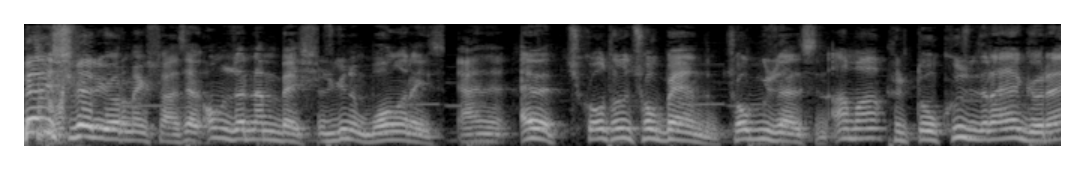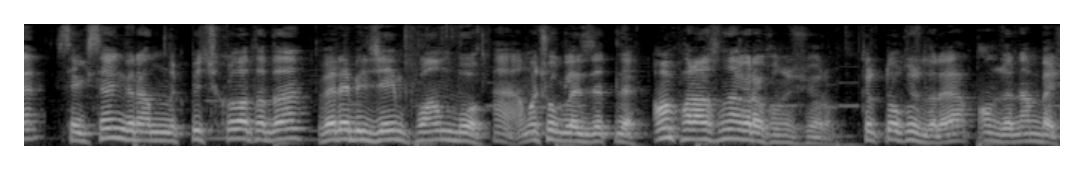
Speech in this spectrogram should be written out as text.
5 veriyorum Express. Evet 10 üzerinden 5. Üzgünüm Bon Reis. Yani evet çikolatanı çok beğendim. Çok güzelsin ama 49 liraya göre 80 gramlık bir çikolatada verebileceğim puan bu. Ha, ama çok lezzetli. Ama parasına göre konuşuyorum. 49 liraya 10 üzerinden 5.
